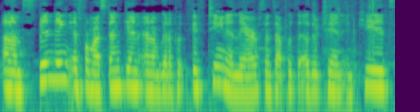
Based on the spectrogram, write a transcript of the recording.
Um, spending is for my Dunkin, and I'm going to put 15 in there since I put the other 10 in kids.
